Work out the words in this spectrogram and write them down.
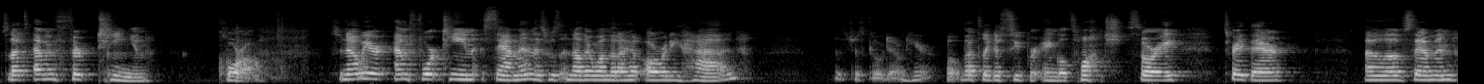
So that's M13 Coral. So now we are M14 Salmon. This was another one that I had already had. Let's just go down here. Oh, that's like a super angled swatch. Sorry. It's right there. I love salmon.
